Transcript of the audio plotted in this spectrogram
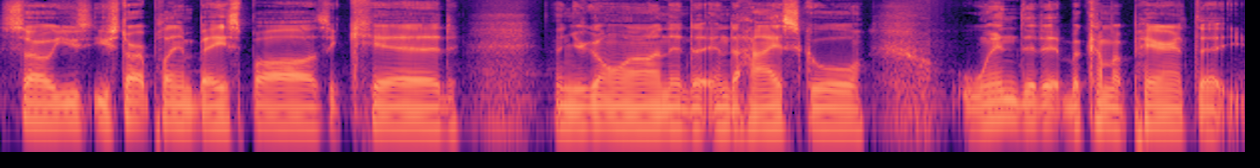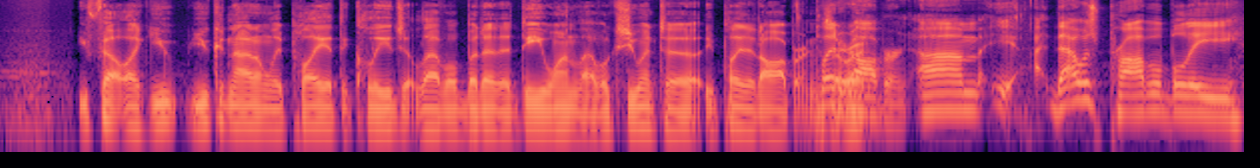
So you you start playing baseball as a kid, then you're going on into into high school. When did it become apparent that you felt like you you could not only play at the collegiate level but at a D1 level because you went to you played at Auburn. Played at right? Auburn. Um, that was probably.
